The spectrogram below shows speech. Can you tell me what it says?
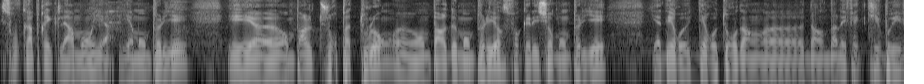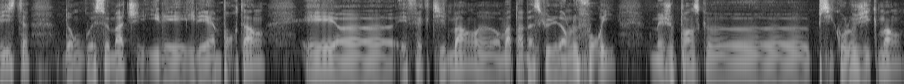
Il se trouve qu'après Clermont, il y, a, Montpellier. Et euh, on parle toujours pas de Toulon. Euh, on parle de Montpellier. On se focalise sur Montpellier. Il y a des, re, des retours dans, euh, dans, l'effectif briviste. Donc ce match, il est, important. Et effectivement, on va pas basculer dans l'euphorie. Mais je pense que psychologiquement,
